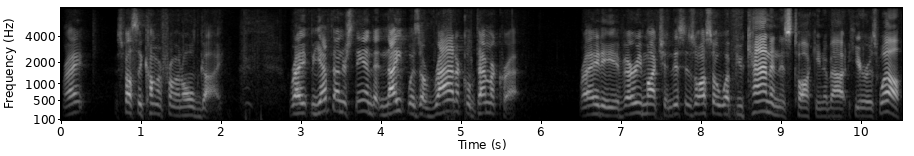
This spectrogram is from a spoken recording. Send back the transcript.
right? Especially coming from an old guy, right? But you have to understand that Knight was a radical Democrat, right? He very much, and this is also what Buchanan is talking about here as well.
